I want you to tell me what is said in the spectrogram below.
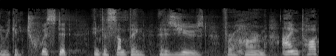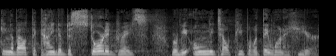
and we can twist it into something that is used for harm. I'm talking about the kind of distorted grace where we only tell people what they want to hear.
